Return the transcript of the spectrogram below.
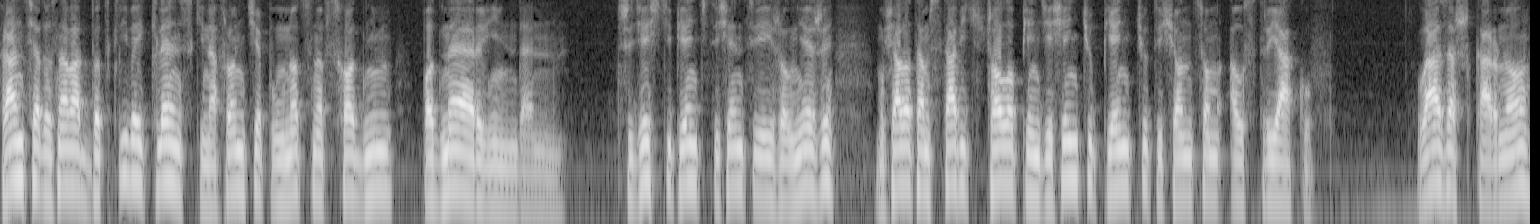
Francja doznała dotkliwej klęski na froncie północno-wschodnim pod Neerwinden. 35 tysięcy jej żołnierzy musiało tam stawić czoło 55 tysiącom Austriaków. Łazarz Carnot,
